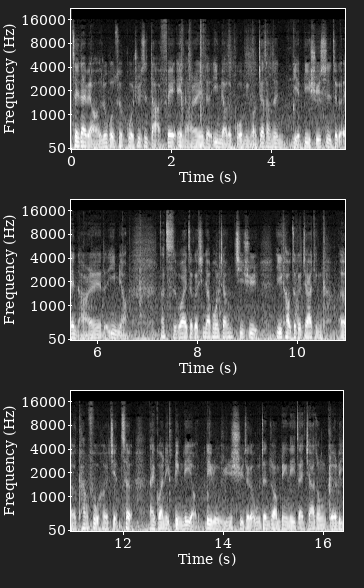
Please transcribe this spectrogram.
这也代表，如果说过去是打非 mRNA 的疫苗的国民哦，加强针也必须是这个 mRNA 的疫苗。那此外，这个新加坡将继续依靠这个家庭呃康复和检测来管理病例哦，例如允许这个无症状病例在家中隔离。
